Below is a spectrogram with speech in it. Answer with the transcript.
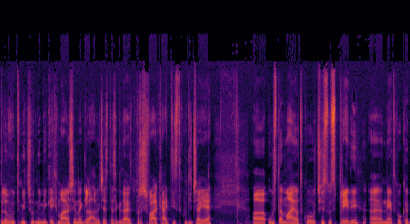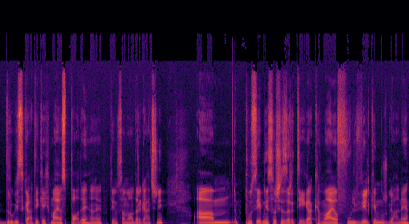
plavutmi čudnimi, ki jih imajo še na glavi, če ste se kdaj sprašvali, kaj tisti hudiča je. Uh, usta imajo tako čisto spredi, uh, ne tako kot drugi skati, ki jih imajo spode, ne, potem so malo drugačni. Um, posebni so še zaradi tega, ker imajo ful velike možgane,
